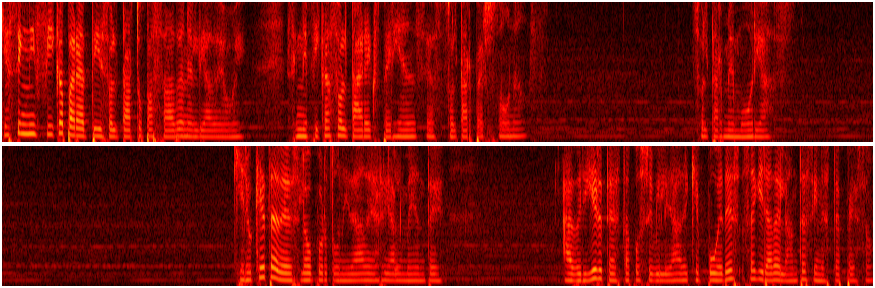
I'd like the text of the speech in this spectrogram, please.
¿Qué significa para ti soltar tu pasado en el día de hoy? Significa soltar experiencias, soltar personas, soltar memorias. quiero que te des la oportunidad de realmente abrirte a esta posibilidad de que puedes seguir adelante sin este peso.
